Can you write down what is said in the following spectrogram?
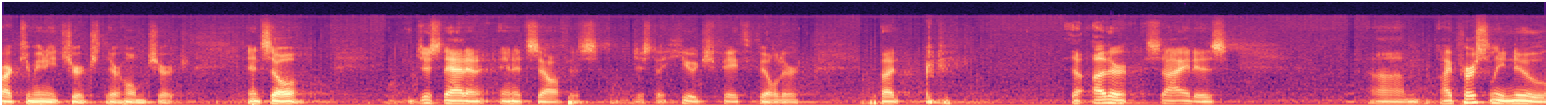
our community church their home church. And so just that in, in itself is just a huge faith builder. But the other side is um, I personally knew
